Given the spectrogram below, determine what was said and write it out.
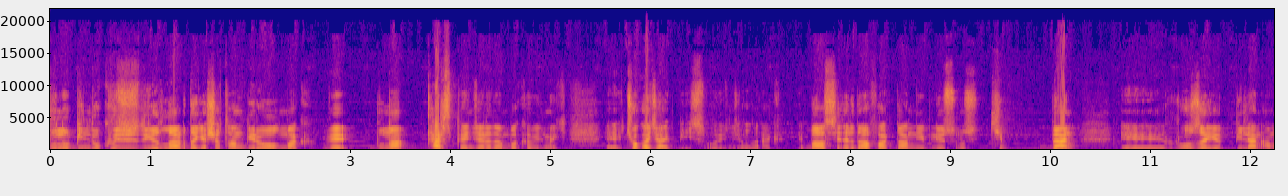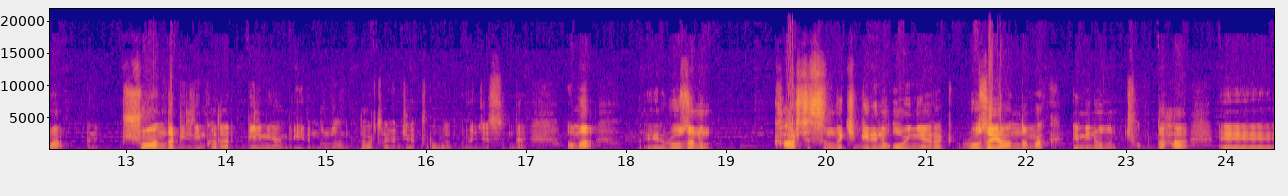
bunu 1900'lü yıllarda yaşatan biri olmak ve buna ters pencereden bakabilmek e, çok acayip bir his oyuncu olarak. E, bazı şeyleri daha farklı anlayabiliyorsunuz ki ben e, Roza'yı bilen ama hani şu anda bildiğim kadar bilmeyen biriydim bundan 4 ay önce prova öncesinde. Ama e, Roza'nın karşısındaki birini oynayarak Roza'yı anlamak emin olun çok daha e,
